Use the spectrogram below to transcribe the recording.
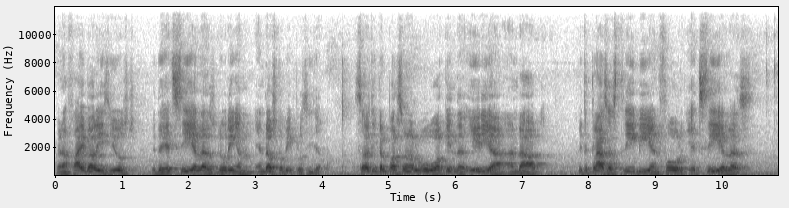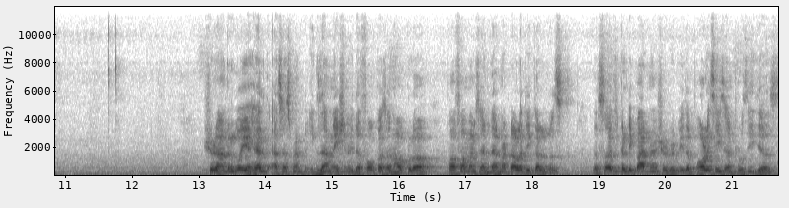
when a fiber is used with the HCLS during an endoscopic procedure. Surgical personnel who work in the area and are with classes 3B and 4 HCLS should undergo a health assessment examination with a focus on ocular performance and dermatological risks. The surgical department should review the policies and procedures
